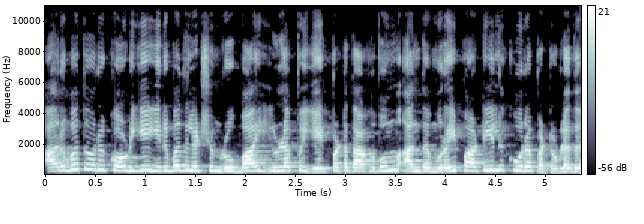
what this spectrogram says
அறுபத்தோரு கோடியே இருபது லட்சம் ரூபாய் இழப்பு ஏற்பட்டதாகவும் அந்த முறைப்பாட்டில் கூறப்பட்டுள்ளது.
